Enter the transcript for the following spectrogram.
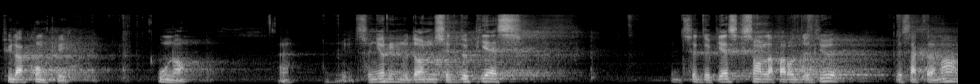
tu l'accomplis ou non? Le Seigneur il nous donne ces deux pièces, ces deux pièces qui sont la parole de Dieu, le sacrement,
